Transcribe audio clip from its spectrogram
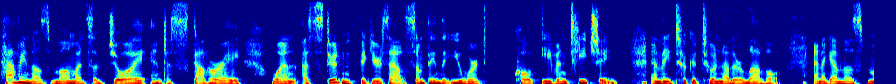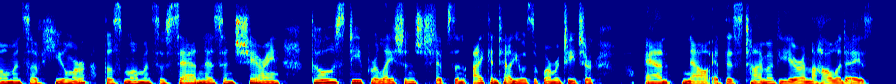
having those moments of joy and discovery when a student figures out something that you weren't quote, even teaching. And they took it to another level. And again, those moments of humor, those moments of sadness and sharing, those deep relationships. And I can tell you as a former teacher, and now at this time of year and the holidays,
